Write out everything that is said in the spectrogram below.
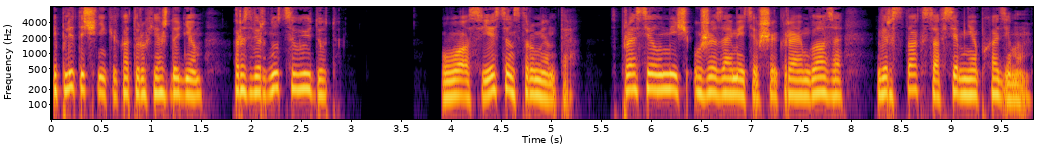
И плиточники, которых я жду днем, развернутся и уйдут». «У вас есть инструменты?» — спросил Мич, уже заметивший краем глаза верстак со всем необходимым.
